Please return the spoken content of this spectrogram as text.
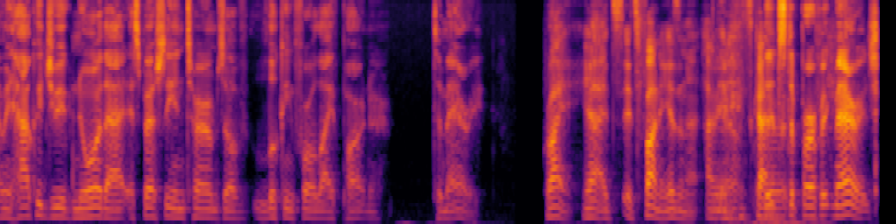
I mean, how could you ignore that, especially in terms of looking for a life partner to marry? Right. Yeah. It's it's funny, isn't it? I mean, know? it's kind it's of it's the perfect marriage.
